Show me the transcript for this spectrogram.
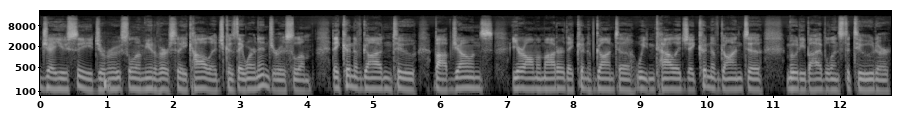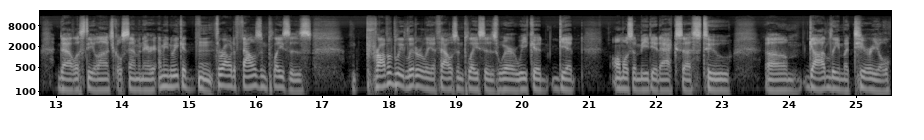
JUC, Jerusalem University College, because they weren't in Jerusalem. They couldn't have gone to Bob Jones, your alma mater. They couldn't have gone to Wheaton College. They couldn't have gone to Moody Bible Institute or Dallas Theological Seminary. I mean, we could throw out a thousand places, probably literally a thousand places where we could get almost immediate access to um, godly material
